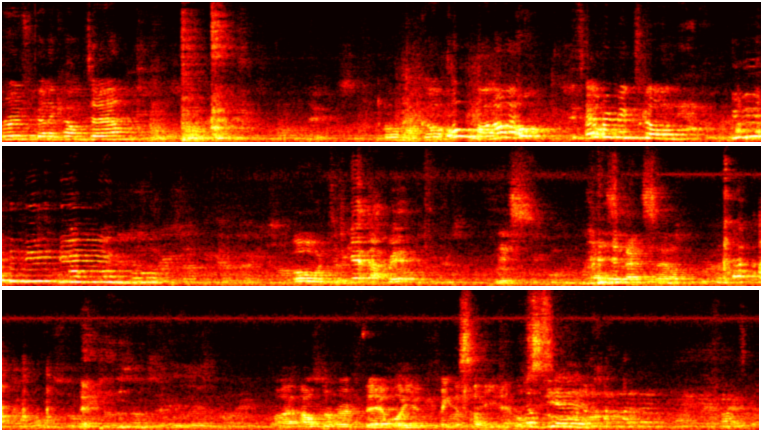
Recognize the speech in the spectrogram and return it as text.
roof going to come down. Oh my god. Oh my life! Oh, everything's gone. Oh, did you get that bit? Yes. That's, that's. Right, hold the roof there while you think of something else. yeah.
